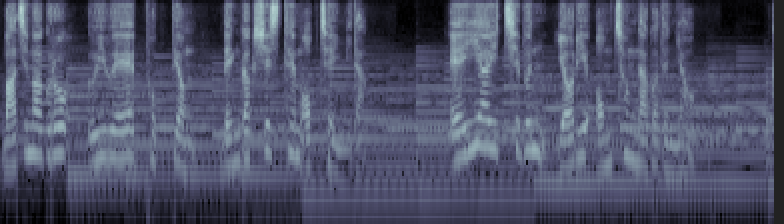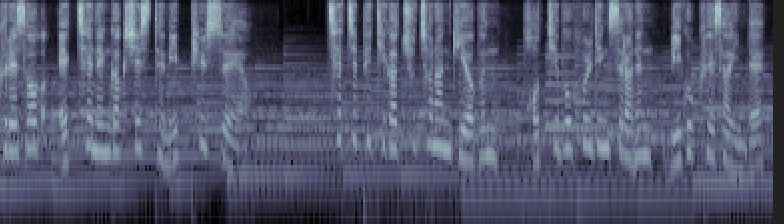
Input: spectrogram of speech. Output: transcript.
마지막으로 의외의 복병 냉각 시스템 업체입니다. AI 칩은 열이 엄청나거든요. 그래서 액체 냉각 시스템이 필수예요. 챗GPT가 추천한 기업은 버티브 홀딩스라는 미국 회사인데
